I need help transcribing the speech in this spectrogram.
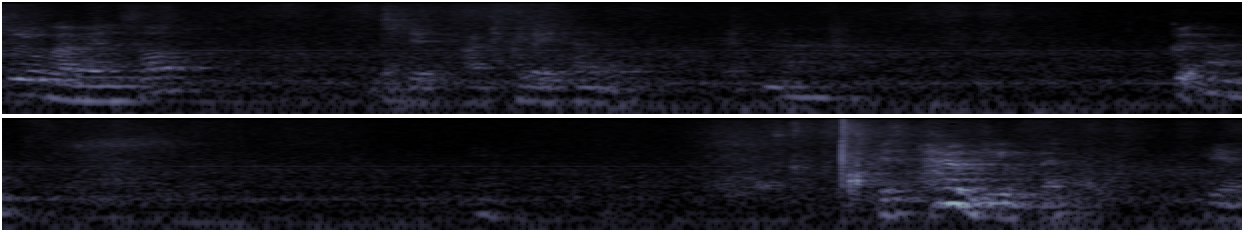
끌고 가면서 이제 아티클레이트 하는 거예요. 끝. 그래서 팔을 움직여볼까요? 예.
